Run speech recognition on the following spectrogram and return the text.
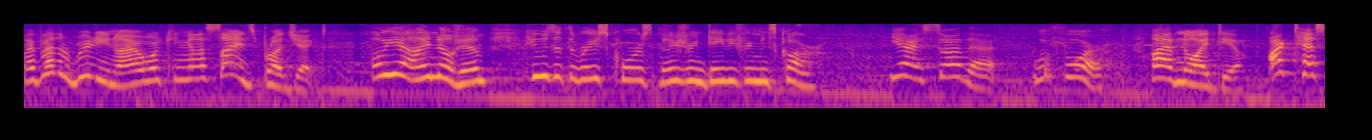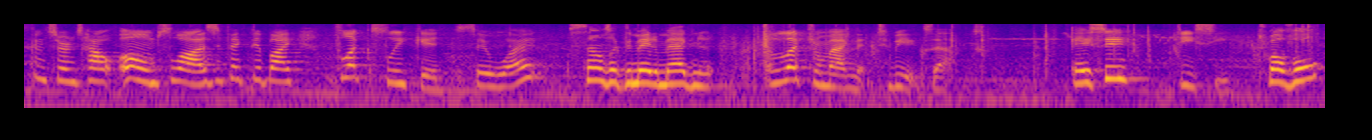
My brother Rudy and I are working on a science project. Oh, yeah, I know him. He was at the race course measuring Davy Freeman's car. Yeah, I saw that. What for? I have no idea. Our test concerns how Ohm's law is affected by flux leakage. Say what? Sounds like they made a magnet. An electromagnet, to be exact. AC? DC. 12 volt?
